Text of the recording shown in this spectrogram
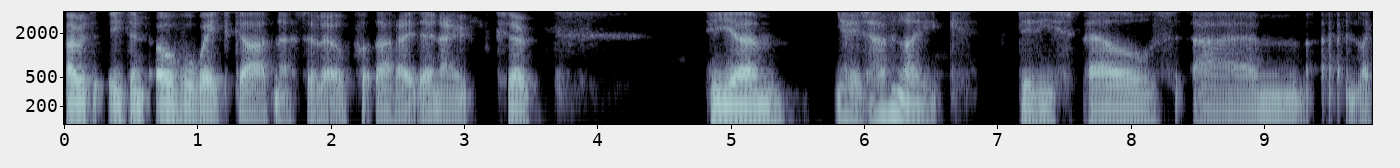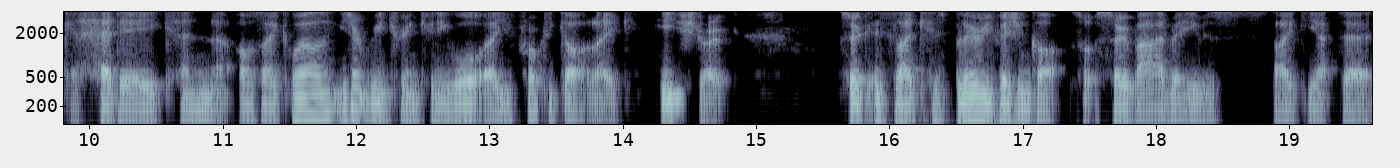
I would he's an overweight gardener. So I'll put that out there now. So he um yeah he's having like dizzy spells, um, like a headache, and I was like, well, you don't really drink any water. You've probably got like heat stroke. So it's like his blurry vision got sort of so bad where he was like he had to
